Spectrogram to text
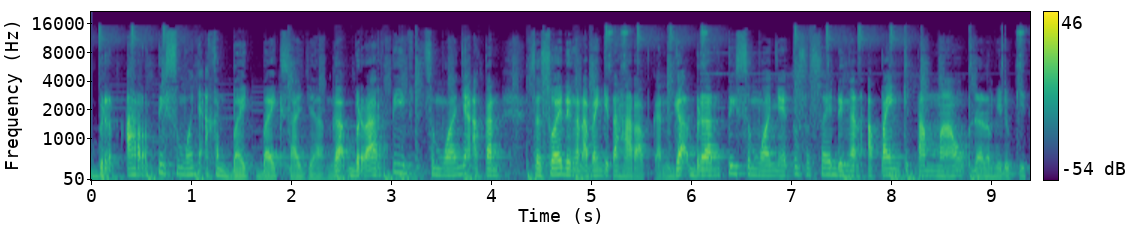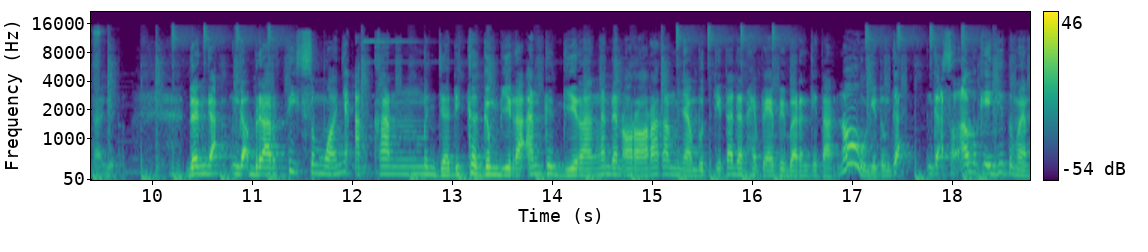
berarti semuanya akan baik-baik saja. Nggak berarti semuanya akan sesuai dengan apa yang kita harapkan. Nggak berarti semuanya itu sesuai dengan apa yang kita mau dalam hidup kita gitu dan nggak nggak berarti semuanya akan menjadi kegembiraan kegirangan dan orang-orang akan menyambut kita dan happy happy bareng kita no gitu nggak nggak selalu kayak gitu man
